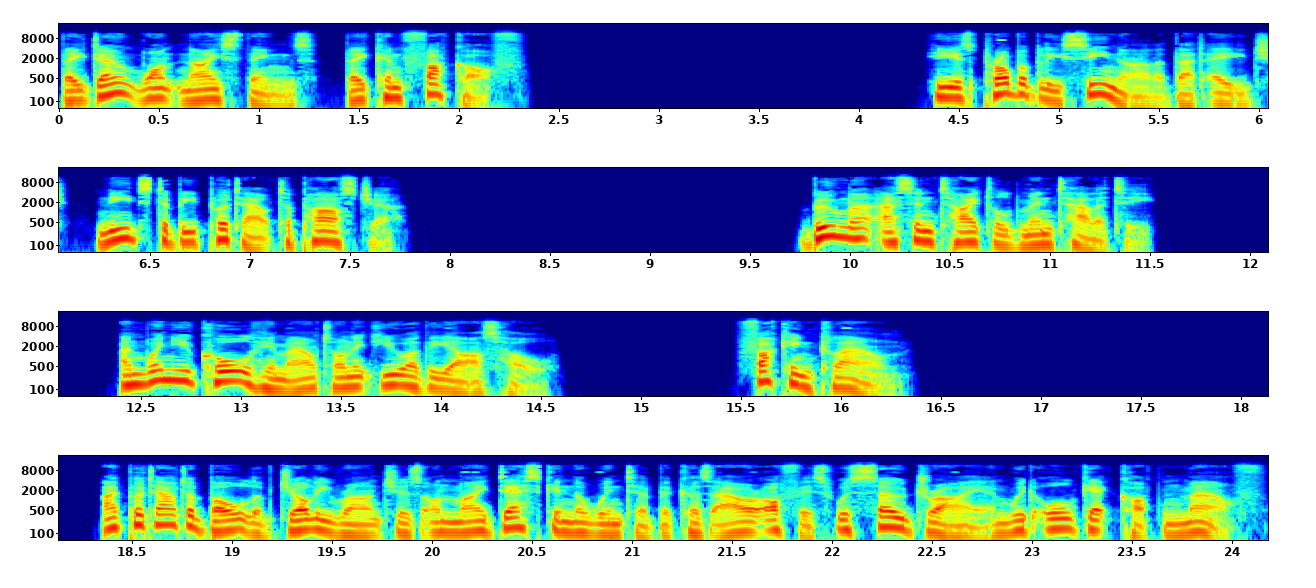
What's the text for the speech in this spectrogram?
They don't want nice things, they can fuck off. He is probably senile at that age, needs to be put out to pasture. Boomer ass entitled mentality. And when you call him out on it, you are the asshole. Fucking clown. I put out a bowl of Jolly Ranchers on my desk in the winter because our office was so dry and we'd all get cotton mouth.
